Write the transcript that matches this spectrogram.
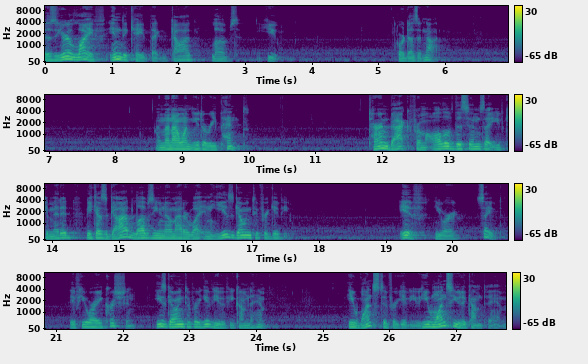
Does your life indicate that God loves you? Or does it not? And then I want you to repent. Turn back from all of the sins that you've committed because God loves you no matter what, and He is going to forgive you if you are saved. If you are a Christian, He's going to forgive you if you come to Him. He wants to forgive you, He wants you to come to Him.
